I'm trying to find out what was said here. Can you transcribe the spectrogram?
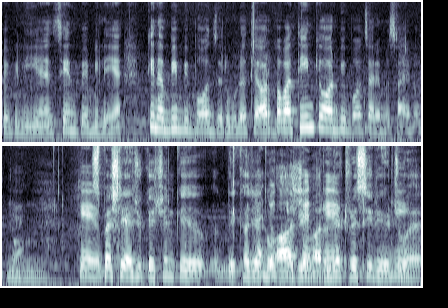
पे भी लिए हैं सिंध पे भी लिए हैं लेकिन अभी भी बहुत ज़रूरत है और ख़वातीन के और भी बहुत सारे मसाइल होते हैं कि स्पेशली एजुकेशन के देखा जाए तो आज भी हमारा लिटरेसी रेट जो जी, है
